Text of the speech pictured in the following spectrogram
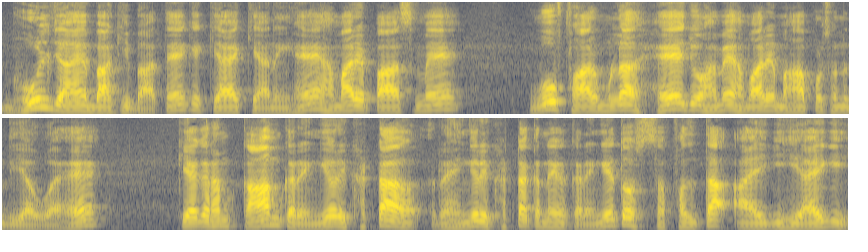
भूल जाएँ बाकी बातें कि क्या है, क्या नहीं है। हमारे पास में वो फार्मूला है जो हमें हमारे महापुरुषों ने दिया हुआ है कि अगर हम काम करेंगे और इकट्ठा रहेंगे और इकट्ठा करने का करेंगे तो सफलता आएगी ही आएगी।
